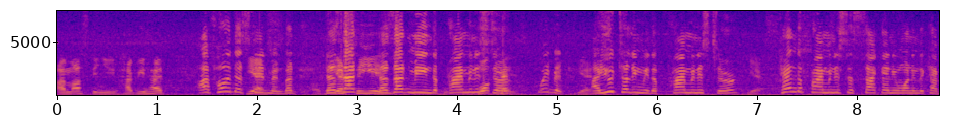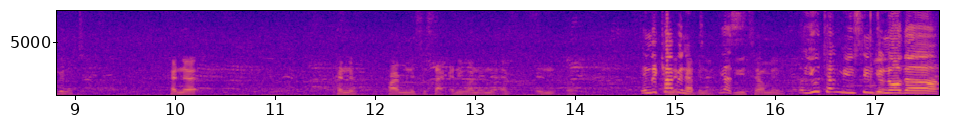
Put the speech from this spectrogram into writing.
I'm asking you. Have you heard? I've heard that Yes. statement, but does Yes, that does that mean the prime minister? can- wait a minute. Yes. Are you telling me the prime minister? Yes. Can the prime minister sack anyone in the cabinet? Can the can the prime minister sack anyone in the in, oh, In the in the cabinet? Yes. You tell me. Oh, You tell me. You seem to know the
